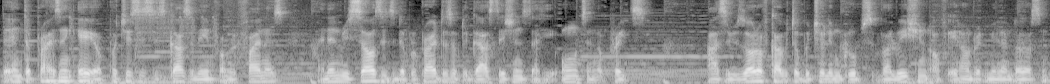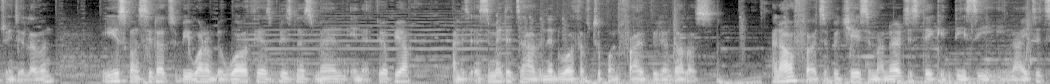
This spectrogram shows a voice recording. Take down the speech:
The enterprising Eyob purchases his gasoline from refiners and then resells it to the proprietors of the gas stations that he owns and operates. As a result of Capital Petroleum Group's valuation of $800 million in 2011, he is considered to be one of the wealthiest businessmen in Ethiopia and is estimated to have a net worth of $2.5 billion. An offer to purchase a minority stake in DC United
